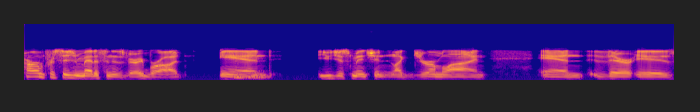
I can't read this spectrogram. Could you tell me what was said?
term precision medicine is very broad. And mm-hmm. you just mentioned like germline, and there is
